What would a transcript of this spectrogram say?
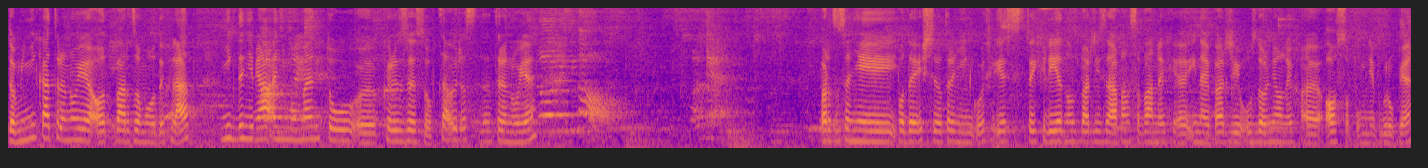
Dominika trenuje od bardzo młodych lat. Nigdy nie miała ani momentu y, kryzysów. Cały czas trenuje. Bardzo cenię jej podejście do treningu. Jest w tej chwili jedną z bardziej zaawansowanych y, i najbardziej uzdolnionych y, osób u mnie w grupie.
